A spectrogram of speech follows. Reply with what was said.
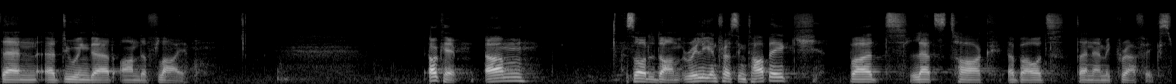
than uh, doing that on the fly. Okay, um, so the DOM, really interesting topic, but let's talk about dynamic graphics.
